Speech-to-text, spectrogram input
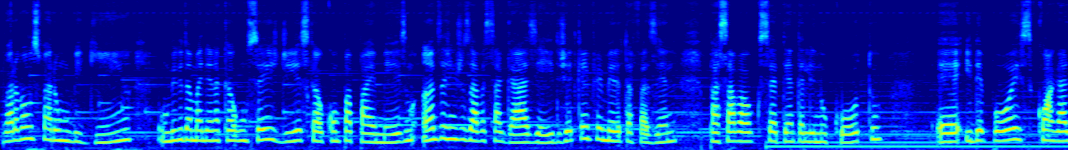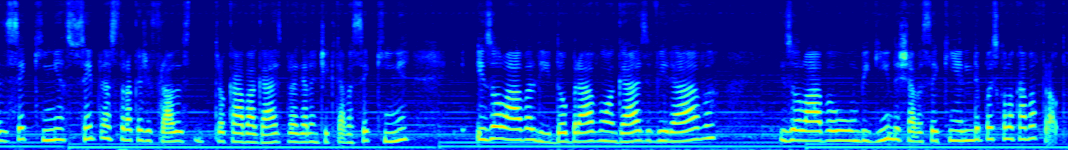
Agora vamos para o umbiguinho. O umbigo da Mariana caiu com seis dias, caiu com o papai mesmo. Antes a gente usava essa gaze aí, do jeito que a enfermeira tá fazendo. Passava álcool 70 ali no coto. É, e depois, com a gaze sequinha, sempre nas trocas de fralda, trocava a gaze para garantir que estava sequinha. Isolava ali, dobrava uma gaze, virava, isolava o umbiguinho, deixava sequinha ali, depois colocava a fralda.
